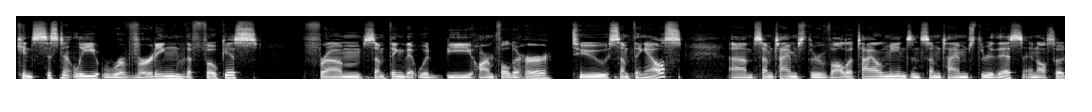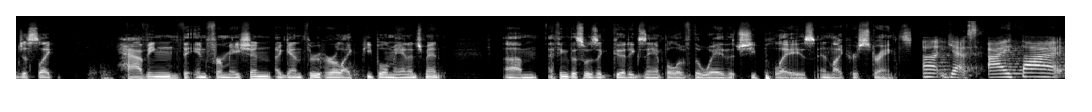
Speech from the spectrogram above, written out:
consistently reverting the focus from something that would be harmful to her to something else. Um, sometimes through volatile means and sometimes through this, and also just like having the information again through her like people management. Um, I think this was a good example of the way that she plays and like her strengths. Uh, yes, I thought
